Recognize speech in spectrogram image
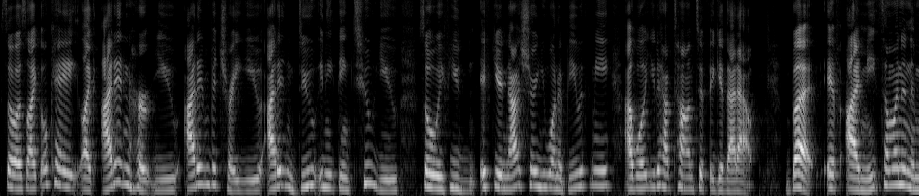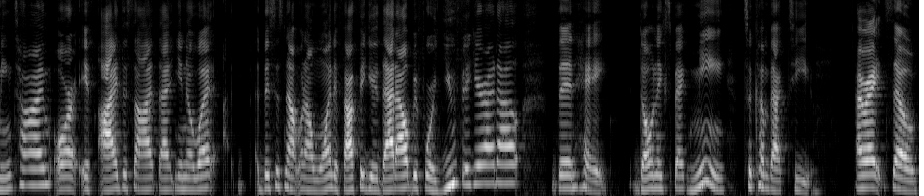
So it's like, okay, like I didn't hurt you. I didn't betray you. I didn't do anything to you. So if you if you're not sure you want to be with me, I want you to have time to figure that out. But if I meet someone in the meantime, or if I decide that, you know what, this is not what I want, if I figure that out before you figure it out, then hey, don't expect me to come back to you. All right. So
